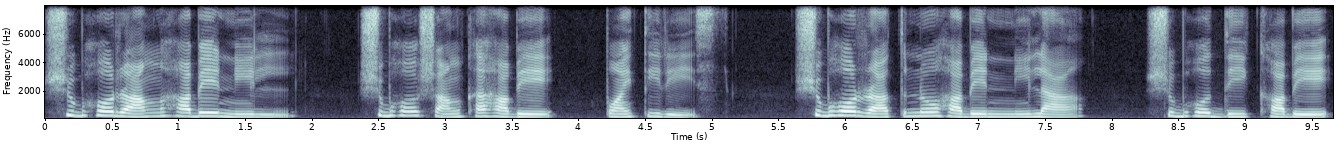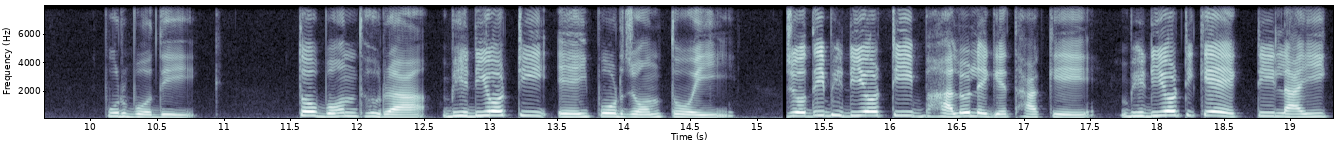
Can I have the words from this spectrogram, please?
শুভ রং হবে নীল, শুভ সংখ্যা হবে পঁয়ত্রিশ, শুভ রত্ন হবে নীলা, শুভ দিক হবে পূর্ব দিক। তো বন্ধুরা, ভিডিওটি এই পর্যন্তই। যদি ভিডিওটি ভালো লেগে থাকে, ভিডিওটিকে একটি লাইক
